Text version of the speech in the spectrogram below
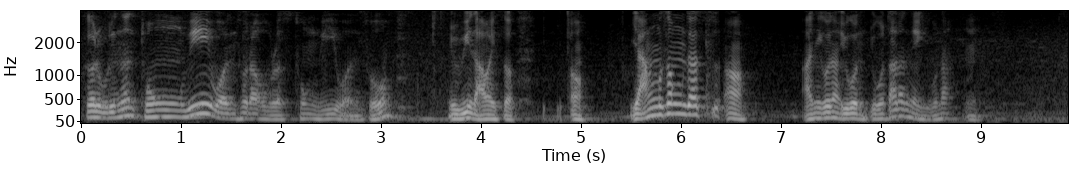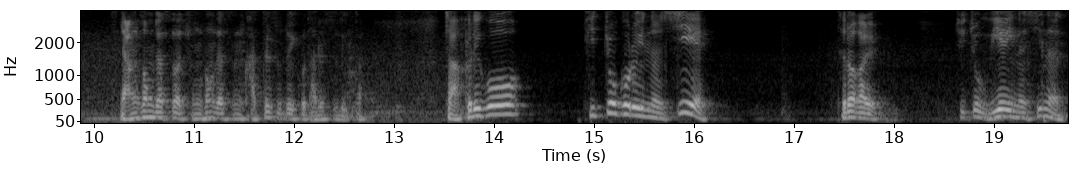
그걸 우리는 동위 원소라고 불렀어. 동위 원소. 여기 위 나와 있어. 어. 양성자수 어. 아니구나. 이건 이건 다른 얘기구나. 음. 양성자수와 중성자수는 같을 수도 있고 다를 수도 있다. 자, 그리고 뒤쪽으로 있는 C에 들어갈 뒤쪽 위에 있는 C는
